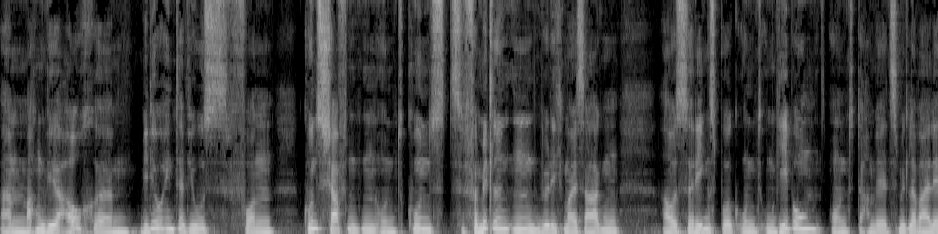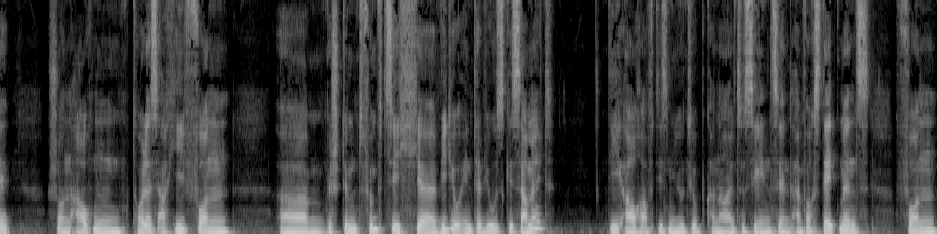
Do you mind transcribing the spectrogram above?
Ähm, machen wir auch ähm, Videointerviews von Kunstschaffenden und Kunstvermittelnden, würde ich mal sagen, aus Regensburg und Umgebung. Und da haben wir jetzt mittlerweile schon auch ein tolles Archiv von ähm, bestimmt 50 äh, Videointerviews gesammelt, die auch auf diesem YouTube-Kanal zu sehen sind. Einfach Statements von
